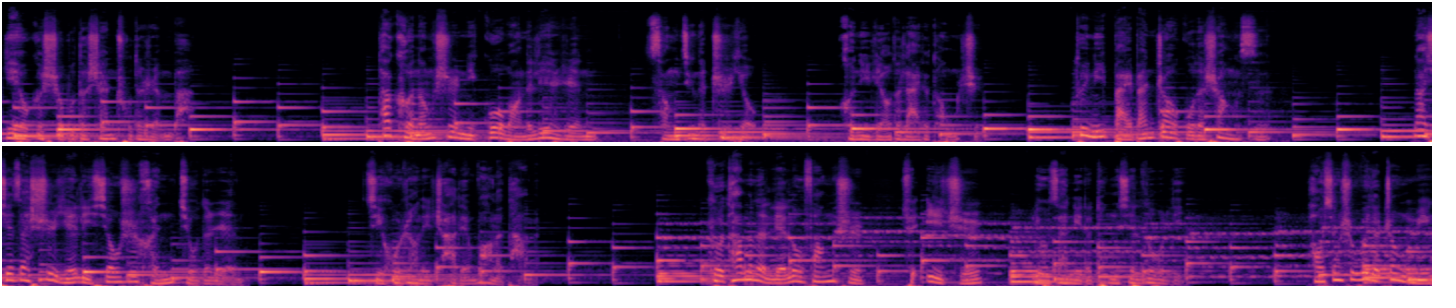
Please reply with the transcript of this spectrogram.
也有个舍不得删除的人吧，他可能是你过往的恋人，曾经的挚友，和你聊得来的同事，对你百般照顾的上司，那些在视野里消失很久的人，几乎让你差点忘了他们。可他们的联络方式却一直留在你的通讯录里，好像是为了证明。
